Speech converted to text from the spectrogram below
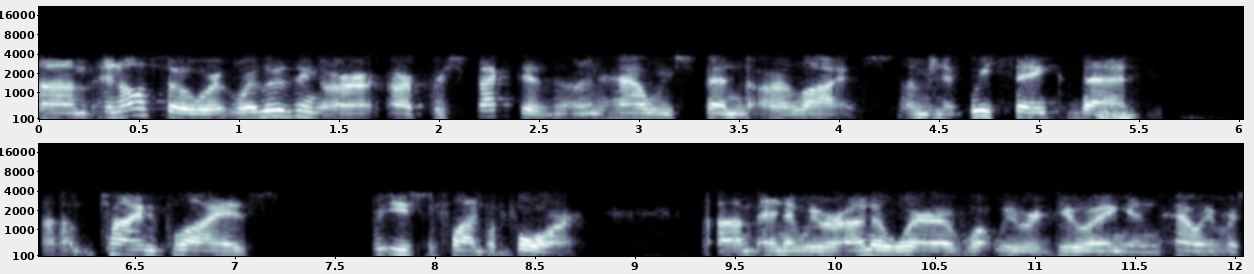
Um, and also, we're, we're losing our, our perspective on how we spend our lives. I mean, if we think that um, time flies, it used to fly before, um, and that we were unaware of what we were doing and how we were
